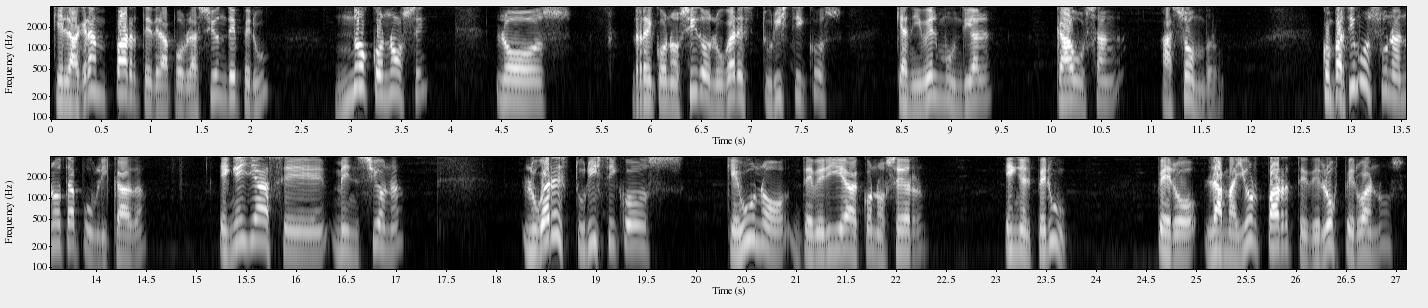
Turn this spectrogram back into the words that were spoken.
que la gran parte de la población de Perú no conoce los reconocidos lugares turísticos que a nivel mundial causan asombro. Compartimos una nota publicada en ella se menciona lugares turísticos que uno debería conocer en el Perú, pero la mayor parte de los peruanos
